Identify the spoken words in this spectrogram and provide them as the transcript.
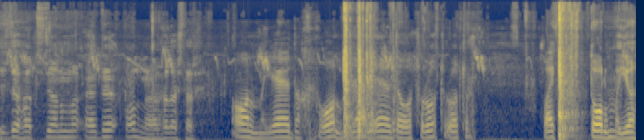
Biz de Hatice Hanım'la evde olmuyor arkadaşlar. Olmuyor evde. Olmuyor. Yani evde otur otur otur. Vakit dolmuyor.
